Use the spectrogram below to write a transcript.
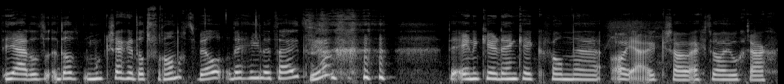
ja, dat, dat moet ik zeggen, dat verandert wel de hele tijd. Ja? De ene keer denk ik van, eh, oh ja, ik zou echt wel heel graag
